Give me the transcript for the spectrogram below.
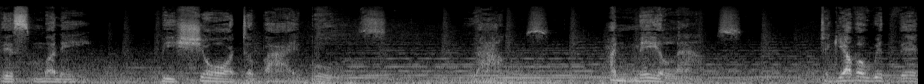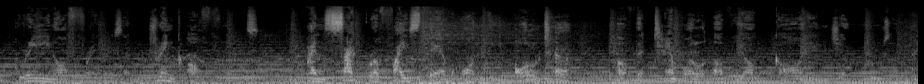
this money, be sure to buy bulls, rams, and male lambs, together with their grain offerings and drink offerings, and sacrifice them on the altar of the temple of your God in Jerusalem.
